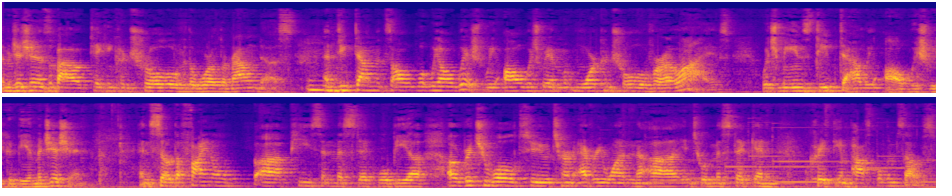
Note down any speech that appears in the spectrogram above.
The magician is about taking control over the world around us. And deep down, that's all what we all wish. We all wish we had more control over our lives, which means deep down, we all wish we could be a magician. And so the final uh, piece in Mystic will be a, a ritual to turn everyone uh, into a mystic and create the impossible themselves.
